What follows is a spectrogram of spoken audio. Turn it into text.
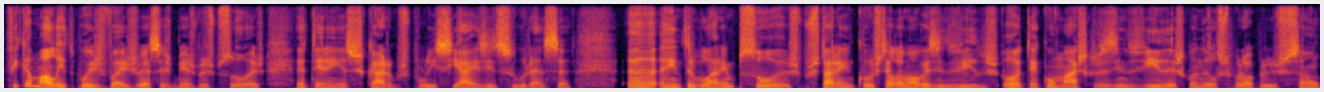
Fica mal e depois vejo essas mesmas pessoas a terem esses cargos policiais e de segurança a, a interbelarem pessoas por estarem com os telemóveis indevidos ou até com máscaras indevidas, quando eles próprios são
